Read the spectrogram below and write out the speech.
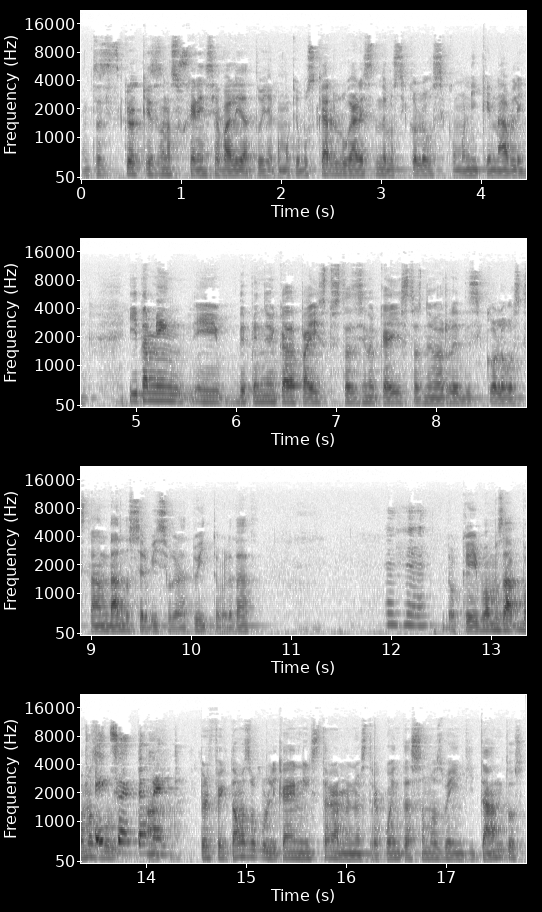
Entonces creo que es una sugerencia válida tuya, como que buscar lugares donde los psicólogos se comuniquen, hablen. Y también, y dependiendo de cada país, tú estás diciendo que hay estas nuevas redes de psicólogos que están dando servicio gratuito, ¿verdad? Ok, vamos a... Vamos Exactamente. Perfecto, vamos a publicar en Instagram, en nuestra cuenta, somos veintitantos,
